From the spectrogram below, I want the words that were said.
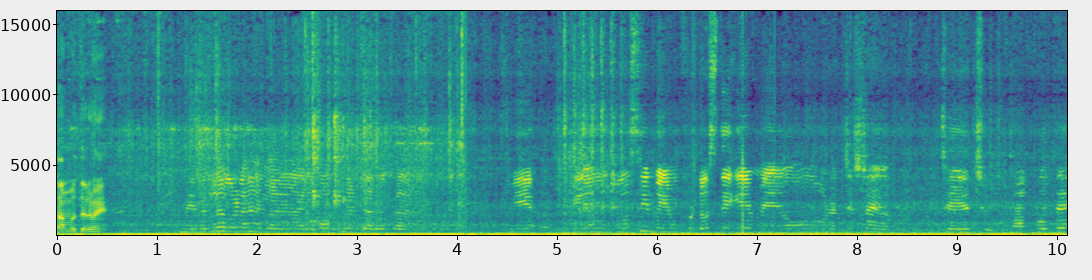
సముద్రమే నిధుల్లో కూడా ఇలా వెళ్ళిపోతున్నట్టు అదొక మే- మేము చూసి మేము ఫొటోస్ దిగి మేము అడ్జస్ట్ చేయొచ్చు కాకపోతే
